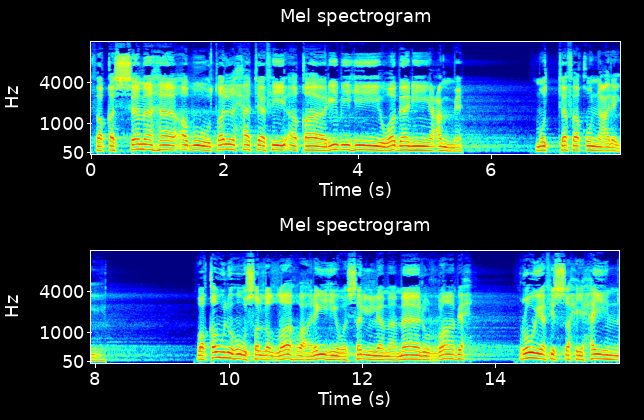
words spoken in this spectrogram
فقسمها أبو طلحة في أقاربه وبني عمه متفق عليه وقوله صلى الله عليه وسلم مال الرابح روي في الصحيحين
